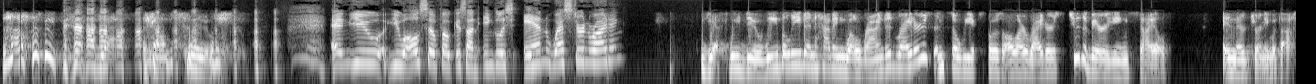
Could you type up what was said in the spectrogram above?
yes, absolutely. and you you also focus on English and Western riding? Yes, we do. We believe in having well-rounded riders, and so we expose all our riders to the varying styles in their journey with us.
